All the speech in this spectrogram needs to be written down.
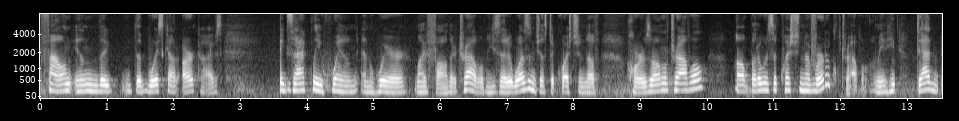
found in the, the Boy Scout archives exactly when and where my father traveled. He said it wasn't just a question of horizontal travel, uh, but it was a question of vertical travel. I mean, he, Dad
